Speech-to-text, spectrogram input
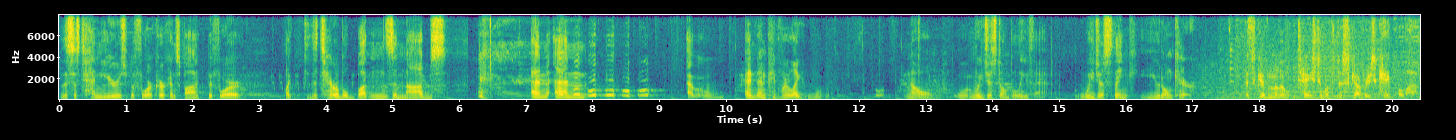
this is 10 years before Kirk and Spock, before like the terrible buttons and knobs, and and Uh, and, and people are like, no, we just don't believe that. We just think you don't care. Let's give them a little taste of what the Discovery's capable of.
